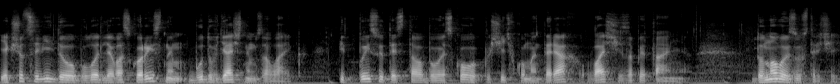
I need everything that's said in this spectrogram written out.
Якщо це відео було для вас корисним, буду вдячним за лайк. Підписуйтесь та обов'язково пишіть в коментарях ваші запитання. До нових зустрічей!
